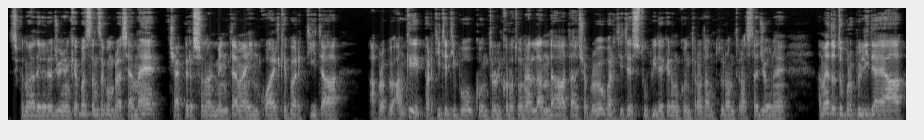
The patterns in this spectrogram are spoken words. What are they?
secondo me ha delle ragioni anche abbastanza complesse. A me, cioè, personalmente a me, in qualche partita ha proprio anche partite tipo contro il Crotone all'andata, cioè proprio partite stupide che non contano tanto durante una stagione. A me ha dato proprio l'idea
